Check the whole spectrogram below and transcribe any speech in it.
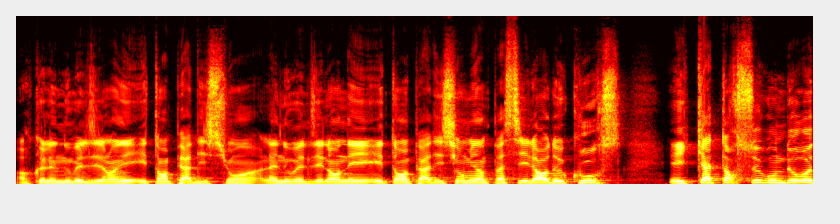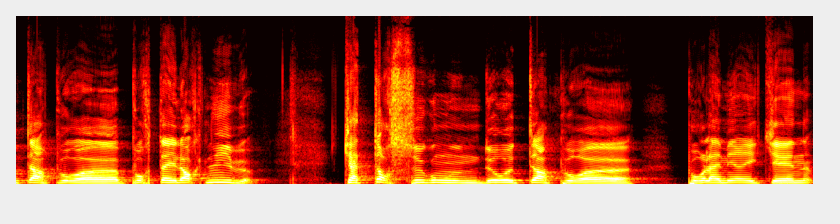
Alors que la Nouvelle-Zélande est, en perdition. hein. La Nouvelle-Zélande est, est en perdition. On vient de passer l'heure de course. Et 14 secondes de retard pour, euh, pour Tyler Knibb. 14 secondes de retard pour, euh, pour l'américaine.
